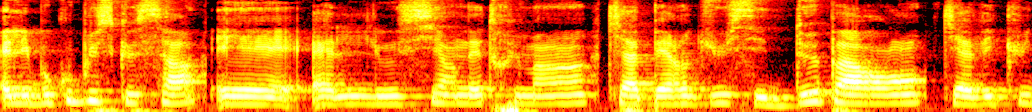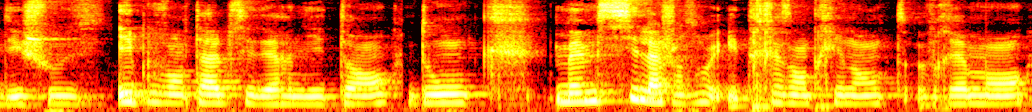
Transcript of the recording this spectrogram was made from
elle est beaucoup plus que ça et elle est aussi un être humain qui a perdu ses deux parents, qui a vécu des choses épouvantables ces derniers temps. Donc même si la chanson est très entraînante, vraiment,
